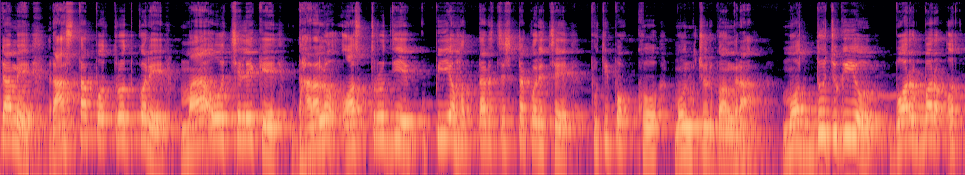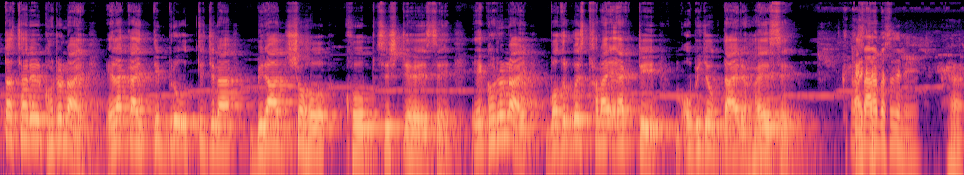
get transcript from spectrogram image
গ্রামে রাস্তা প্রতিরোধ করে মা ও ছেলেকে ধারালো অস্ত্র দিয়ে কুপিয়ে হত্যার চেষ্টা করেছে প্রতিপক্ষ মঞ্চুর গংরা মধ্যযুগীয় বর্বর অত্যাচারের ঘটনায় এলাকায় তীব্র উত্তেজনা বিরাজ সহ ক্ষোভ সৃষ্টি হয়েছে। এ ঘটনায় বদরগঞ্জ থানায় একটি অভিযোগ দায়ের হয়েছে। তারা জানে। হ্যাঁ।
